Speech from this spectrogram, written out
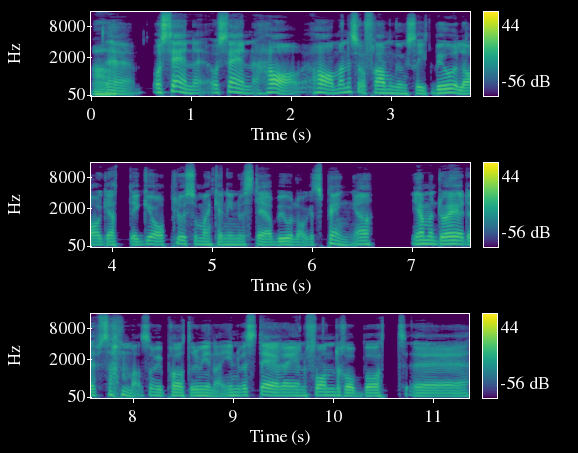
Ja. Eh, och sen, och sen har, har man ett så framgångsrikt bolag att det går plus och man kan investera bolagets pengar, ja men då är det samma som vi pratade om innan, investera i en fondrobot, eh,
